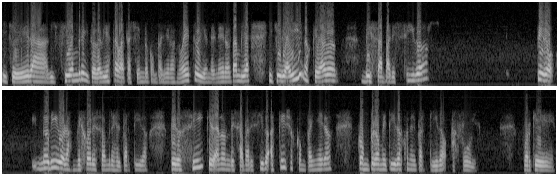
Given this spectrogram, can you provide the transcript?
y que era diciembre y todavía estaba cayendo compañeros nuestros y en enero también y que de ahí nos quedaron desaparecidos pero no digo los mejores hombres del partido pero sí quedaron desaparecidos aquellos compañeros comprometidos con el partido a full porque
